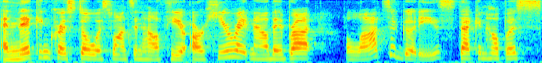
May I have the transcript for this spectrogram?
And Nick and Crystal with Swanson Health here are here right now. They brought lots of goodies that can help us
